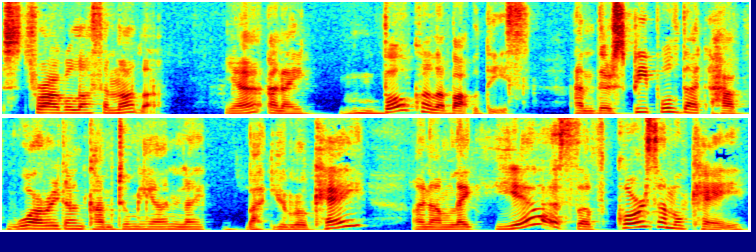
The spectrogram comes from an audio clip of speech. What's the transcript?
struggle as a mother. Yeah, and I vocal about this. And there's people that have worried and come to me and like, but you're okay? And I'm like, yes, of course I'm okay.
